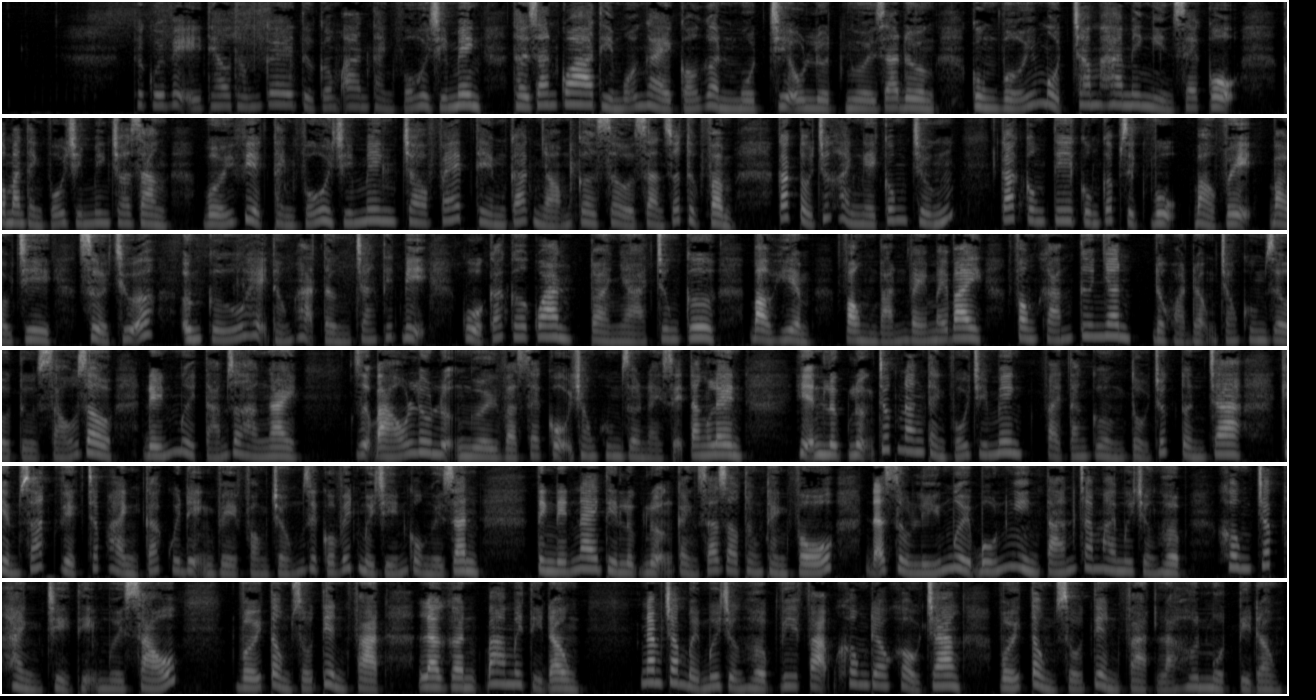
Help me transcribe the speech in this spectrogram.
Thưa quý vị, theo thống kê từ Công an thành phố Hồ Chí Minh, thời gian qua thì mỗi ngày có gần 1 triệu lượt người ra đường cùng với 120.000 xe cộ. Công an thành phố Hồ Chí Minh cho rằng với việc thành phố Hồ Chí Minh cho phép thêm các nhóm cơ sở sản xuất thực phẩm, các tổ chức hành nghề công chứng, các công ty cung cấp dịch vụ bảo vệ, bảo trì, sửa chữa, ứng cứu hệ thống hạ tầng trang thiết bị của các cơ quan, tòa nhà, trung cư, bảo hiểm, phòng bán vé máy bay, phòng khám tư nhân được hoạt động trong khung giờ từ 6 giờ đến 18 giờ hàng ngày. Dự báo lưu lượng người và xe cộ trong khung giờ này sẽ tăng lên. Hiện lực lượng chức năng thành phố Hồ Chí Minh phải tăng cường tổ chức tuần tra, kiểm soát việc chấp hành các quy định về phòng chống dịch COVID-19 của người dân. Tính đến nay thì lực lượng cảnh sát giao thông thành phố đã xử lý 14.820 trường hợp không chấp hành chỉ thị 16 với tổng số tiền phạt là gần 30 tỷ đồng. 570 trường hợp vi phạm không đeo khẩu trang với tổng số tiền phạt là hơn 1 tỷ đồng.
